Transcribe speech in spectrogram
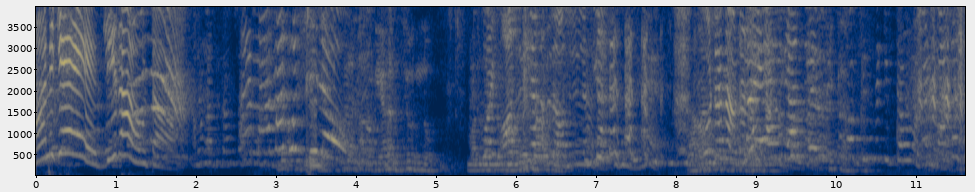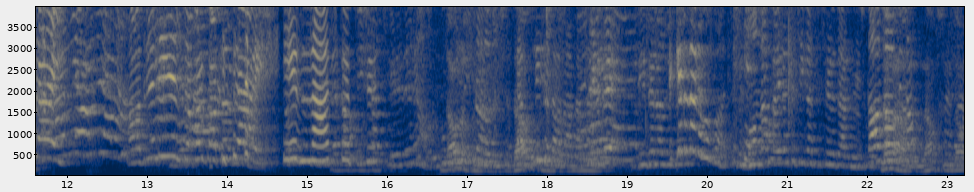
অনিকে দি দাও ওটা দেওয়ার জন্য ওটা না ওটা এর নাচ করছে। দাও না দাও ছেড়ে দে কেটে দে বাবা মজা হয়ে গেছে ঠিক আছে ছেড়ে দে আর কিছু দাও দাও দাও দাও। দাও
